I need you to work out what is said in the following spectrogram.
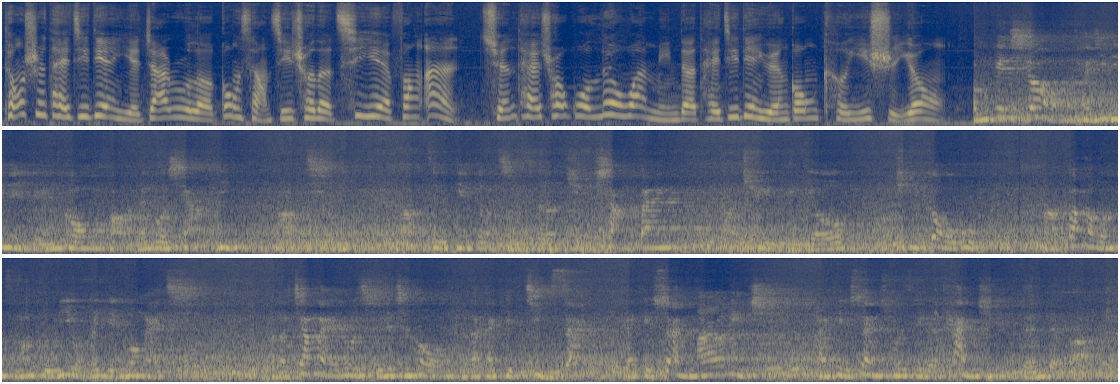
同时，台积电也加入了共享机车的企业方案，全台超过六万名的台积电员工可以使用。我们更希望我们台积电的员工啊，能够响应啊，骑啊这个电动机车去上班啊，去旅游、去购物啊。包括我们怎么鼓励我们的员工来骑？呃，将来如果骑了之后，我们可能还可以竞赛，还可以算 mileage，还可以算出这个碳权等等啊。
